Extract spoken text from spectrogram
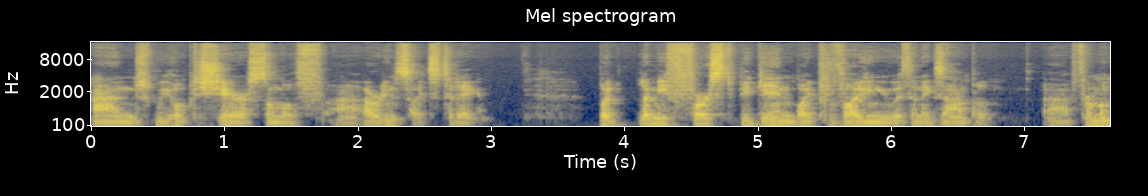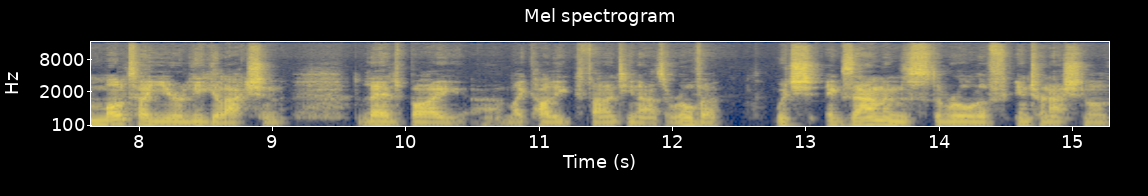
And we hope to share some of uh, our insights today. But let me first begin by providing you with an example uh, from a multi-year legal action led by uh, my colleague Valentina Azarova, which examines the role of international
